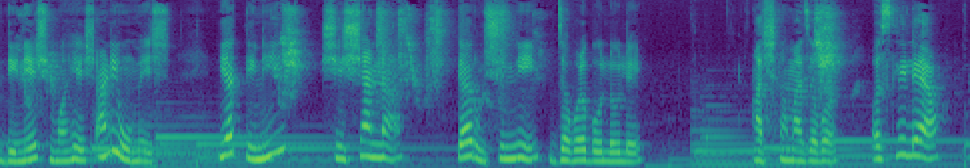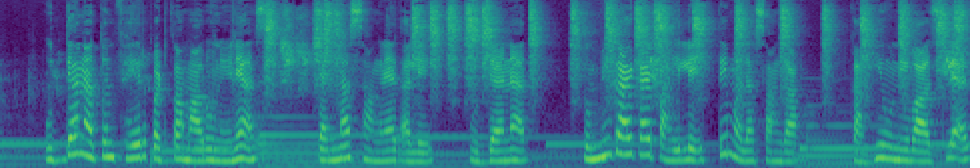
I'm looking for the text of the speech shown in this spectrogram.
दिनेश महेश आणि उमेश या तिन्ही शिष्यांना त्या ऋषींनी जवळ बोलवले. आश्रमाजवळ असलेल्या उद्यानातून फेरपटका मारून येण्यास त्यांना सांगण्यात आले. उद्यानात तुम्ही काय काय पाहिले ते मला सांगा. काही उणीवा असल्यास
